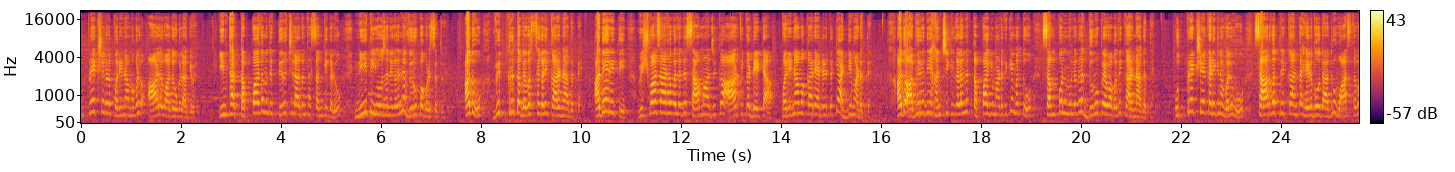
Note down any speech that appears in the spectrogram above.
ಉತ್ಪ್ರೇಕ್ಷೆಗಳ ಪರಿಣಾಮಗಳು ಆಳವಾದವುಗಳಾಗಿವೆ. ಇಂಥ ತಪ್ಪಾದ ಮತ್ತು ತಿರುಚಲಾದಂಥ ಸಂಖ್ಯೆಗಳು ನೀತಿ ಯೋಜನೆಗಳನ್ನು ವಿರೂಪಗೊಳಿಸುತ್ತವೆ. ಅದು ವಿಕೃತ ವ್ಯವಸ್ಥೆಗಳಿಗೆ ಕಾರಣ ಆಗುತ್ತೆ. ಅದೇ ರೀತಿ ವಿಶ್ವಾಸಾರ್ಹವಲ್ಲದ ಸಾಮಾಜಿಕ, ಆರ್ಥಿಕ ಡೇಟಾ ಪರಿಣಾಮಕಾರಿ ಆಡಳಿತಕ್ಕೆ ಅಡ್ಡಿ ಮಾಡುತ್ತೆ. ಅದು ಅಭಿವೃದ್ಧಿ ಹಂಚಿಕೆಗಳನ್ನು ತಪ್ಪಾಗಿ ಮಾಡೋದಕ್ಕೆ ಮತ್ತು ಸಂಪನ್ಮೂಲಗಳ ದುರುಪಯೋಗಕ್ಕೆ ಕಾರಣ ಆಗುತ್ತೆ. ಉತ್ಪ್ರೇಕ್ಷೆಯ ಕಡೆಗಿನ ಒಲವು ಸಾರ್ವತ್ರಿಕ ಅಂತ ಹೇಳಬಹುದಾದರೂ ವಾಸ್ತವ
